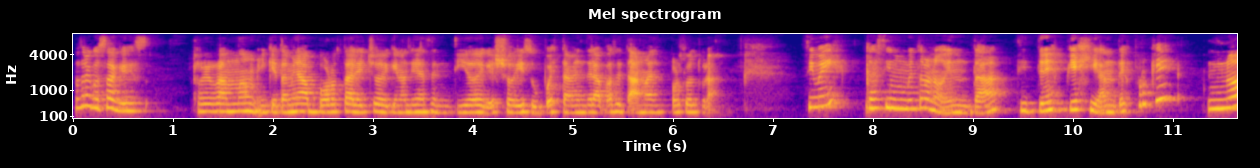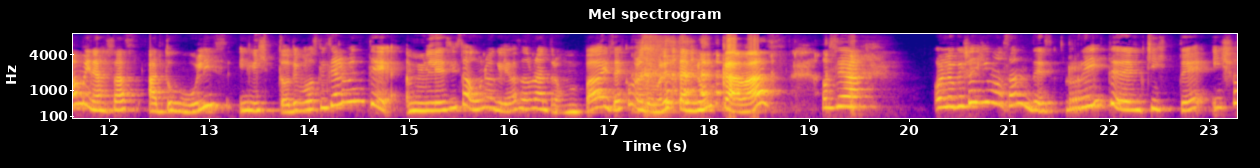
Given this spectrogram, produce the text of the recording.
Otra cosa que es re random y que también aporta el hecho de que no tiene sentido de que Jodie supuestamente la pase tan mal por su altura. Si medís casi un metro noventa, si tenés pies gigantes, ¿por qué no amenazás a tus bullies y listo? Tipo, literalmente le decís a uno que le vas a dar una trompada y sabes cómo no te molesta nunca más. O sea, o lo que ya dijimos antes, reíste del chiste y ya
